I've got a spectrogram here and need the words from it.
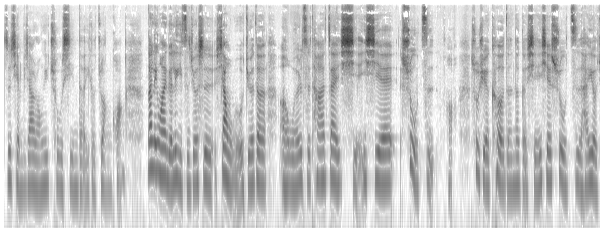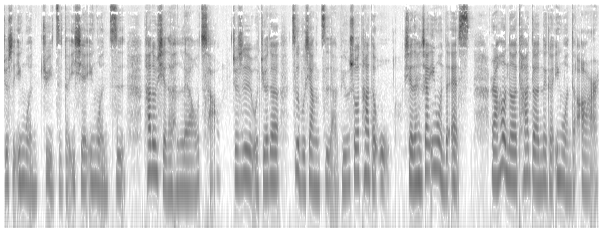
之前比较容易粗心的一个状况。那另外一个例子就是，像我，我觉得，呃，我儿子他在写一些数字，哈，数学课的那个写一些数字，还有就是英文句子的一些英文字，他都写得很潦草，就是我觉得字不像字啊。比如说他的五。写的很像英文的 S，然后呢，它的那个英文的 R，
